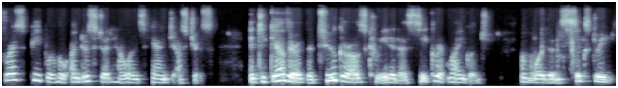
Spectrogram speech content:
first people who understood Helen's hand gestures. And together, the two girls created a secret language of more than 60,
